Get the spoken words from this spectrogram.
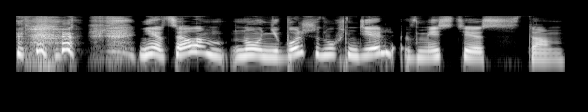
не, в целом, ну, не больше двух недель вместе с там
